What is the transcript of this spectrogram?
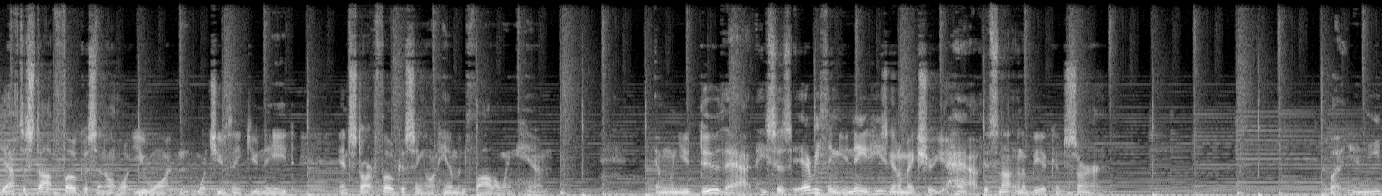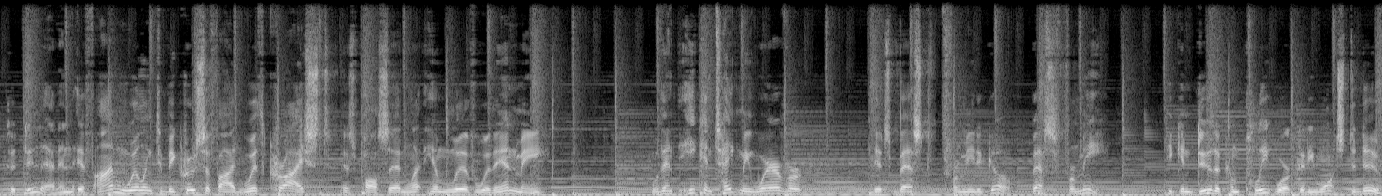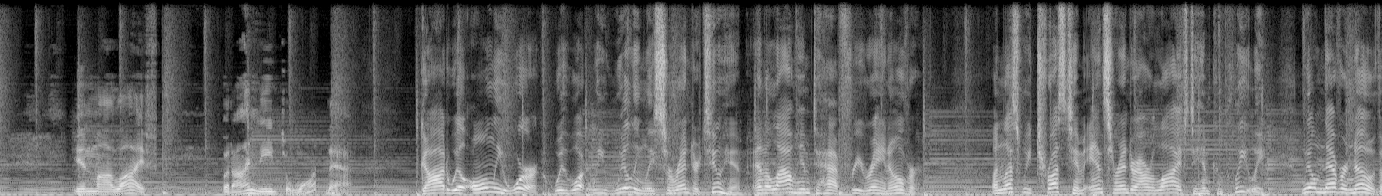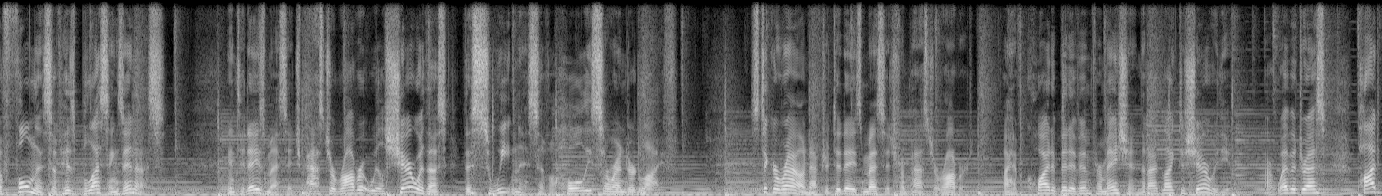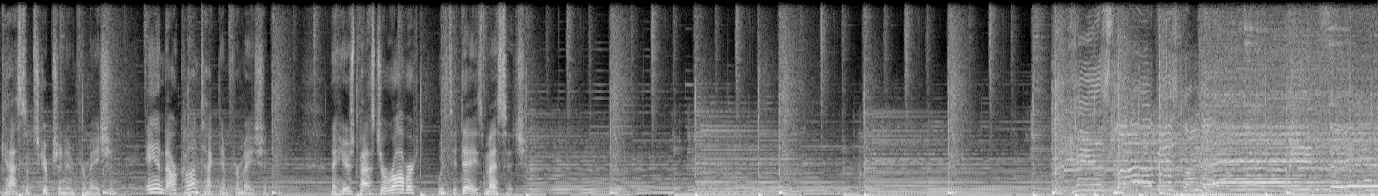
You have to stop focusing on what you want and what you think you need and start focusing on Him and following Him. And when you do that, He says everything you need, He's going to make sure you have. It's not going to be a concern. But you need to do that. And if I'm willing to be crucified with Christ, as Paul said, and let Him live within me, well, then He can take me wherever it's best for me to go, best for me. He can do the complete work that He wants to do in my life. But I need to want that. God will only work with what we willingly surrender to Him and allow Him to have free reign over. Unless we trust Him and surrender our lives to Him completely, we'll never know the fullness of His blessings in us. In today's message, Pastor Robert will share with us the sweetness of a wholly surrendered life. Stick around after today's message from Pastor Robert. I have quite a bit of information that I'd like to share with you our web address, podcast subscription information, and our contact information. Now, here's Pastor Robert with today's message. His love is the main thing.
